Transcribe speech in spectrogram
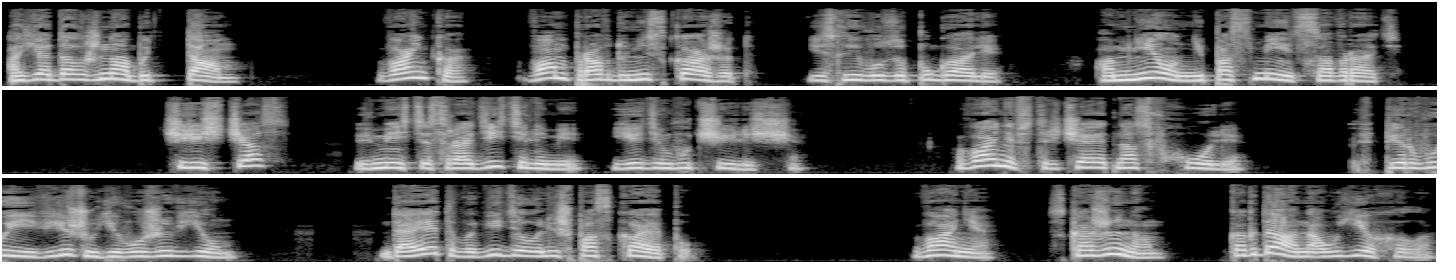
А я должна быть там. Ванька вам правду не скажет, если его запугали, а мне он не посмеет соврать. Через час Вместе с родителями едем в училище. Ваня встречает нас в холле. Впервые вижу его живьем. До этого видела лишь по скайпу. Ваня, скажи нам, когда она уехала?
